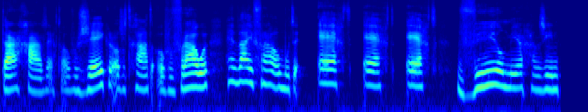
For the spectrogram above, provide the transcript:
Daar gaat het echt over. Zeker als het gaat over vrouwen. En wij vrouwen moeten echt, echt, echt veel meer gaan zien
